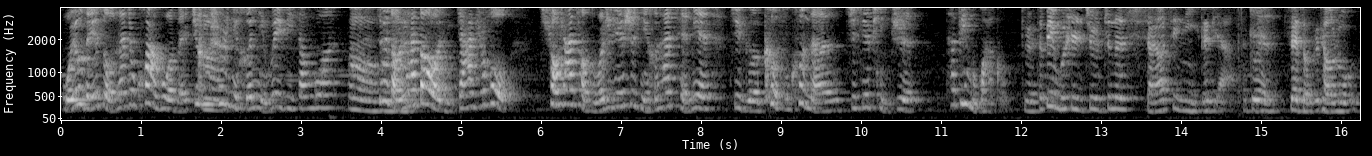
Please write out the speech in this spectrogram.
我又得走，那就跨过呗。这个事情和你未必相关，嗯，就会导致他到了你家之后。烧杀抢夺这件事情和他前面这个克服困难这些品质，他并不挂钩。对他并不是就真的想要进你的家，他只是在走这条路。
